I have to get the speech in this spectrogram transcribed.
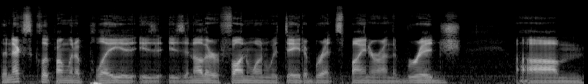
the next clip I'm going to play is, is another fun one with Data Brent Spiner on the bridge, um,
